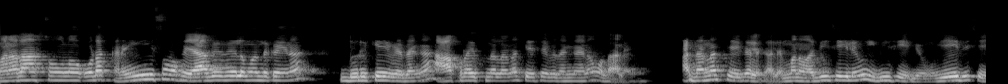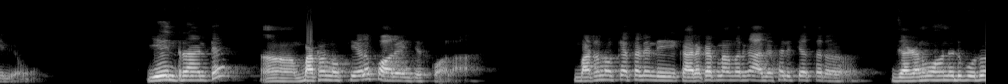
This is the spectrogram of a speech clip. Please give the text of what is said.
మన రాష్ట్రంలో కూడా కనీసం ఒక యాభై వేల మందికైనా దొరికే విధంగా ఆ ప్రయత్నాలన్నా చేసే విధంగా అయినా ఉండాలి. అదన్నా చేయగలగాలి. మనం అది చేయలేము ఇది చేయలేము ఏది చేయలేము. ఏంట్రా అంటే బటన్ నొక్కేలా పాలు ఏం చేసుకోవాలా బటన్ నొక్కేస్తాడండి. కార్యకర్తలు అందరికీ ఆదేశాలు ఇచ్చేస్తారు. జగన్మోహన్ రెడ్డి ఫోటో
